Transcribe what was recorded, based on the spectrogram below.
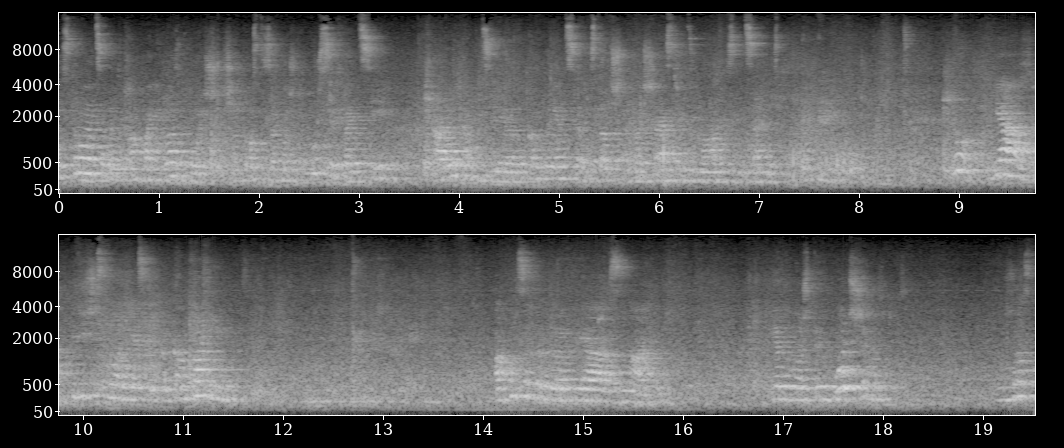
устроиться в этой компании у вас больше, чем просто закончить курсы и пойти на рынок, где конкуренция достаточно большая среди молодых специалистов. Ну, я перечислила несколько компаний, о курсах, которых я знаю. Я думаю, что их больше, просто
